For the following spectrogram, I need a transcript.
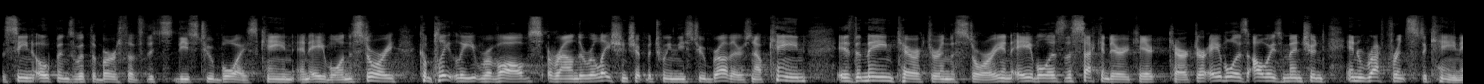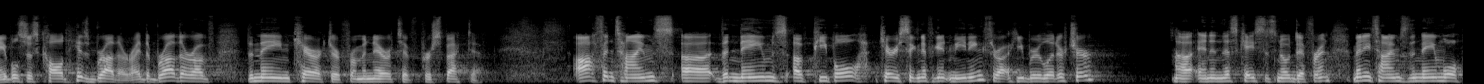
The scene opens with the birth of this, these two boys, Cain and Abel. And the story completely revolves around the relationship between these two brothers. Now, Cain is the main character in the story, and Abel is the secondary character. Abel is always mentioned in reference to Cain. Abel's just called his brother, right? The brother of the main character from a narrative perspective. Oftentimes, uh, the names of people carry significant meaning throughout Hebrew literature. Uh, and in this case, it's no different. Many times the name will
